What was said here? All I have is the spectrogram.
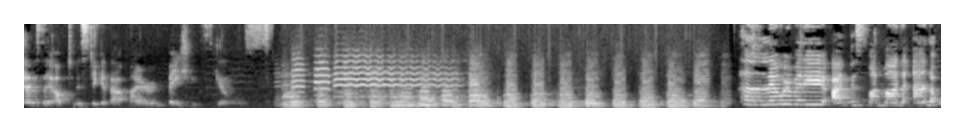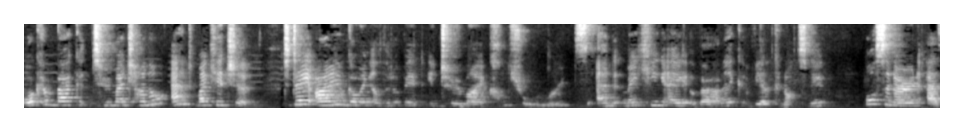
ever so optimistic about my own baking skills. Hello everybody, I'm Miss MonMon and welcome back to my channel and my kitchen. Today I am going a little bit into my cultural roots and making a Baranek Wielkanocny, also known as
